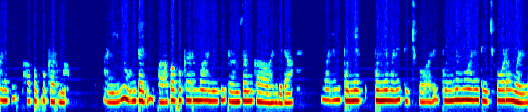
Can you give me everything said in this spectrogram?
మనకి పాపపు కర్మ అనేది ఉంటుంది. పాపపు కర్మ అనేది ధ్వంసం కావాలి కదా. మనం పుణ్య పుణ్యం అనేది తెచ్చుకోవాలి. పుణ్యము అనేది తెచ్చుకోవడం వల్ల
